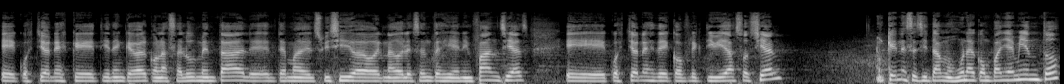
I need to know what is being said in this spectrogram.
eh, cuestiones que tienen que ver con la salud mental, el tema del suicidio en adolescentes y en infancias, eh, cuestiones de conflictividad social que necesitamos un acompañamiento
